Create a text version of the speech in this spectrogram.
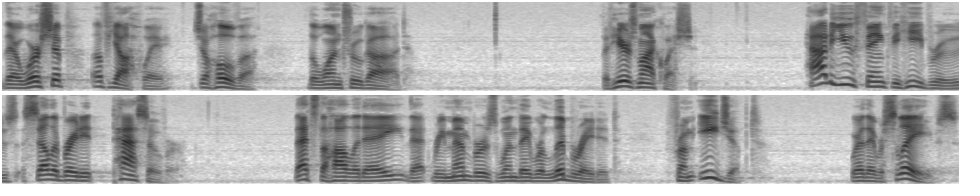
their worship of Yahweh, Jehovah, the one true God. But here's my question How do you think the Hebrews celebrated Passover? That's the holiday that remembers when they were liberated from Egypt, where they were slaves.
